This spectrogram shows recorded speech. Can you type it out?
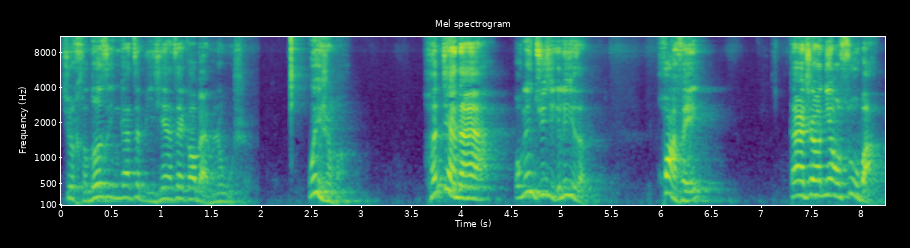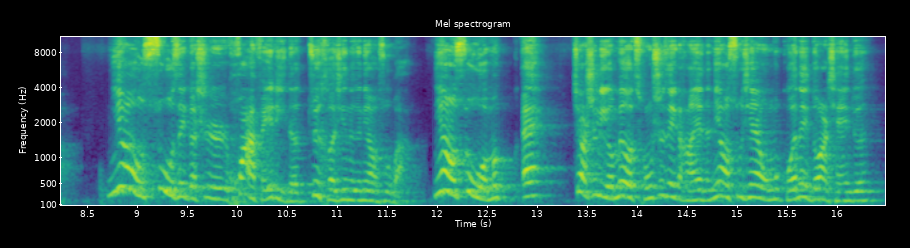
就很多是应该再比现在再高百分之五十。为什么？很简单呀，我给你举几个例子。化肥，大家知道尿素吧？尿素这个是化肥里的最核心的一个尿素吧？尿素我们哎，教室里有没有从事这个行业的？尿素现在我们国内多少钱一吨？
